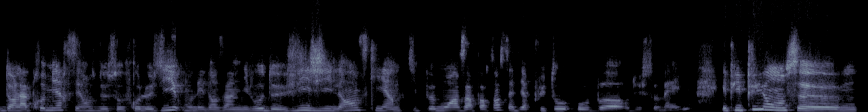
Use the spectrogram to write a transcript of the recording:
dans la première séance de sophrologie, on est dans un niveau de vigilance qui est un petit peu moins important, c'est-à-dire plutôt au bord du sommeil. Et puis plus on se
